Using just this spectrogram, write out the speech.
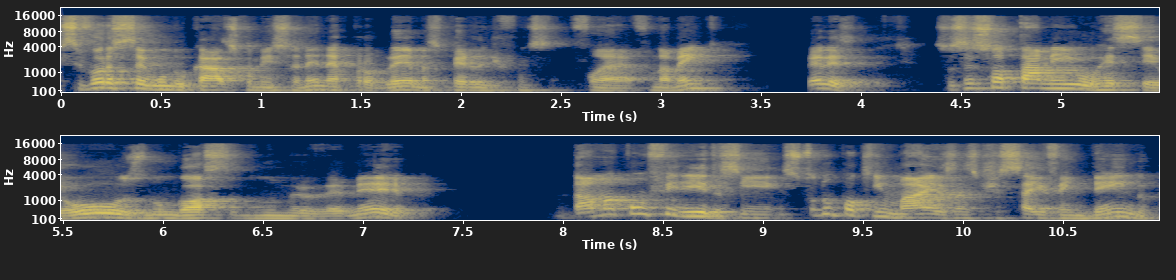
se for o segundo caso que eu mencionei, né, problemas, perda de é, fundamento, beleza. Se você só está meio receoso, não gosta do número vermelho, dá uma conferida, assim, estuda um pouquinho mais antes de sair vendendo,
